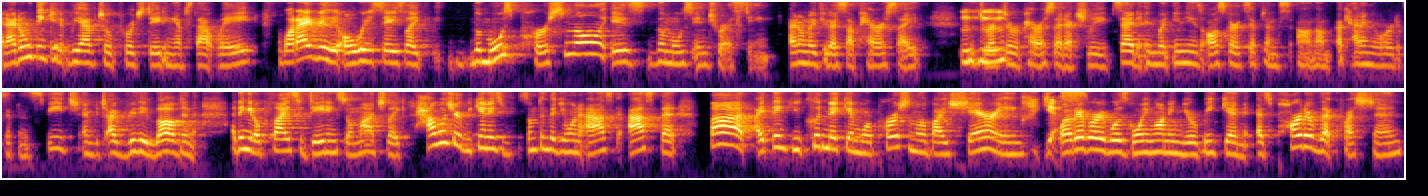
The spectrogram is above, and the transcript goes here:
And i don't think it, we have to approach dating apps that way. What i really always say is like the most personal is the most interesting. I don't know if you guys saw parasite mm-hmm. the director of Parasite actually said in, in his Oscar acceptance, um, Academy Award acceptance speech, and which I really loved. And I think it applies to dating so much. Like, how was your weekend is something that you want to ask, ask that. But I think you could make it more personal by sharing yes. whatever it was going on in your weekend as part of that question,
